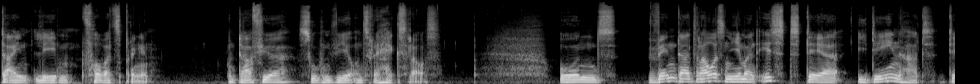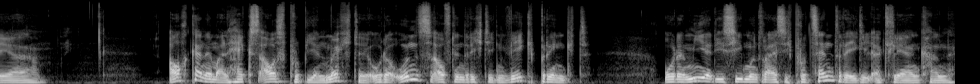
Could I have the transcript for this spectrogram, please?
dein Leben vorwärts bringen. Und dafür suchen wir unsere Hacks raus. Und wenn da draußen jemand ist, der Ideen hat, der auch gerne mal Hacks ausprobieren möchte oder uns auf den richtigen Weg bringt oder mir die 37%-Regel erklären kann,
